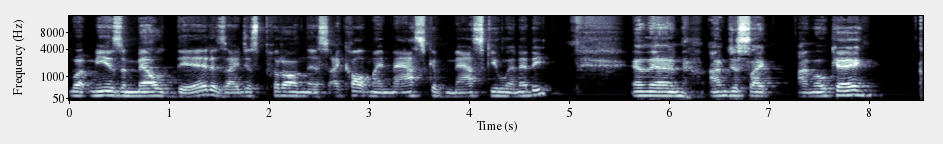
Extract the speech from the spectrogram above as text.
what me as a male did is I just put on this, I call it my mask of masculinity. And then I'm just like, I'm okay.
